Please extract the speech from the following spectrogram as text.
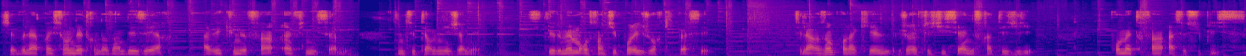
J'avais l'impression d'être dans un désert, avec une fin infinissable, qui ne se terminait jamais. C'était le même ressenti pour les jours qui passaient. C'est la raison pour laquelle je réfléchissais à une stratégie pour mettre fin à ce supplice.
